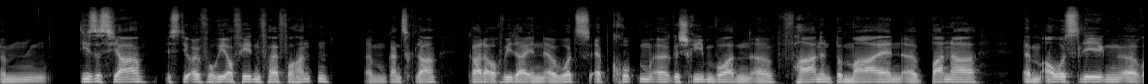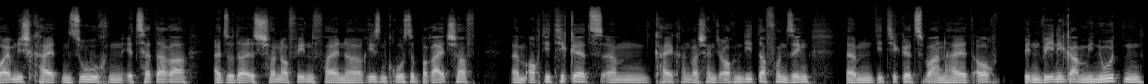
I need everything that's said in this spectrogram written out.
Ähm, dieses Jahr ist die Euphorie auf jeden Fall vorhanden, ähm, ganz klar gerade auch wieder in äh, WhatsApp-Gruppen äh, geschrieben worden, äh, Fahnen bemalen, äh, Banner ähm, auslegen, äh, Räumlichkeiten suchen etc. Also da ist schon auf jeden Fall eine riesengroße Bereitschaft. Ähm, auch die Tickets, ähm, Kai kann wahrscheinlich auch ein Lied davon singen, ähm, die Tickets waren halt auch binnen weniger Minuten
